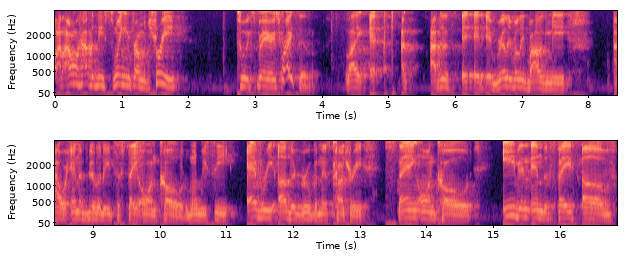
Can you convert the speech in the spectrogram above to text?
I don't have to be swinging from a tree to experience racism. Like, eh, I, I just, it- it really, really bothers me our inability to stay on code when we see every other group in this country staying on code, even in the face of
